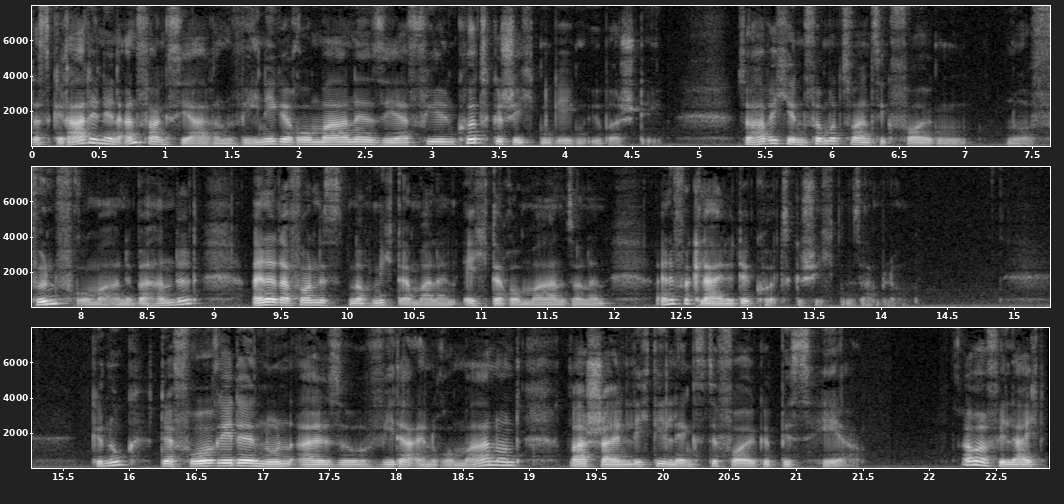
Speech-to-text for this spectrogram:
dass gerade in den Anfangsjahren wenige Romane sehr vielen Kurzgeschichten gegenüberstehen. So habe ich in 25 Folgen nur fünf Romane behandelt. Einer davon ist noch nicht einmal ein echter Roman, sondern eine verkleidete Kurzgeschichtensammlung. Genug der Vorrede, nun also wieder ein Roman und wahrscheinlich die längste Folge bisher. Aber vielleicht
